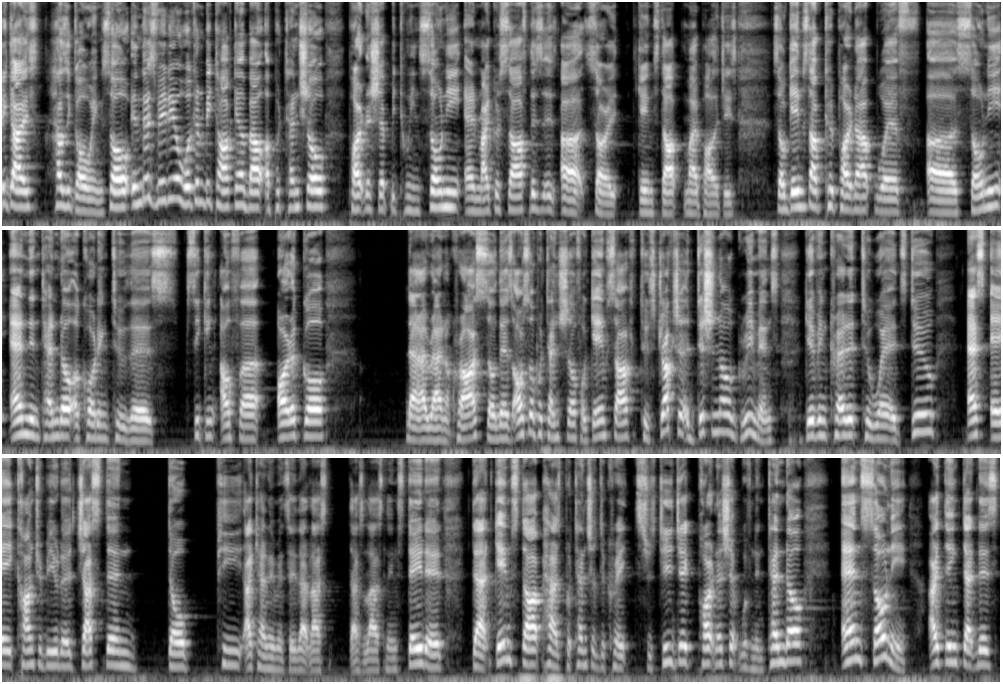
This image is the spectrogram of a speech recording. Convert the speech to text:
Hey guys, how's it going? So in this video, we're going to be talking about a potential partnership between Sony and Microsoft. This is, uh, sorry, GameStop, my apologies. So GameStop could partner up with uh, Sony and Nintendo according to this Seeking Alpha article that I ran across. So there's also potential for GameStop to structure additional agreements giving credit to where it's due SA contributor Justin Dopey, I can't even say that last that's last name, stated that GameStop has potential to create strategic partnership with Nintendo and Sony. I think that this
